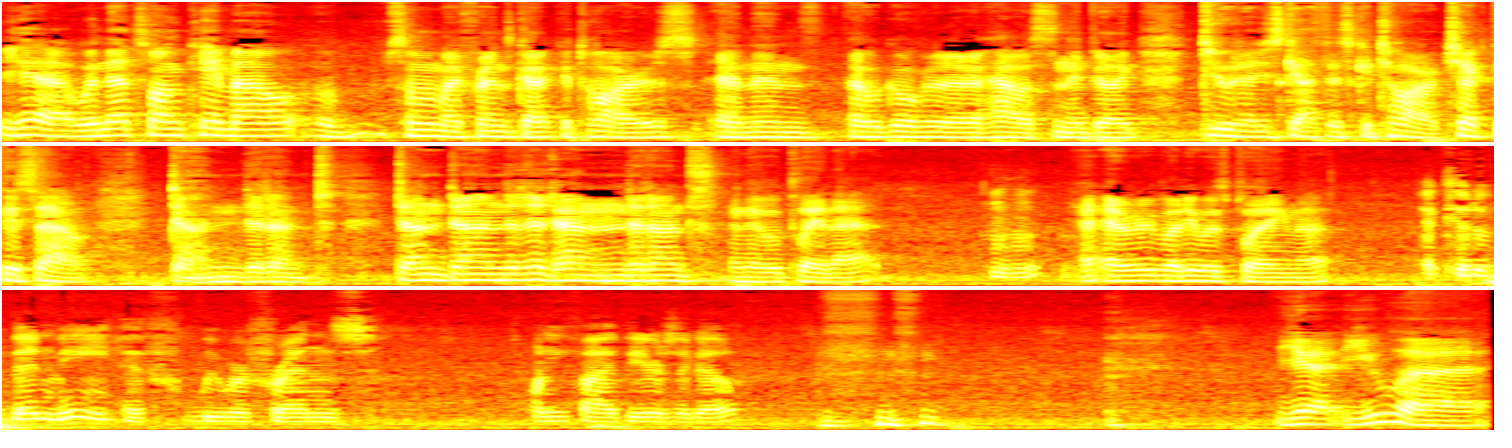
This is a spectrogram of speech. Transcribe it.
Yeah, when that song came out, uh, some of my friends got guitars, and then I would go over to their house, and they'd be like, "Dude, I just got this guitar. Check this out." Dun dun dun dun dun dun dun dun dun, and they would play that. hmm Everybody was playing that. That could have been me if we were friends 25 years ago. Yeah, you. Uh,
